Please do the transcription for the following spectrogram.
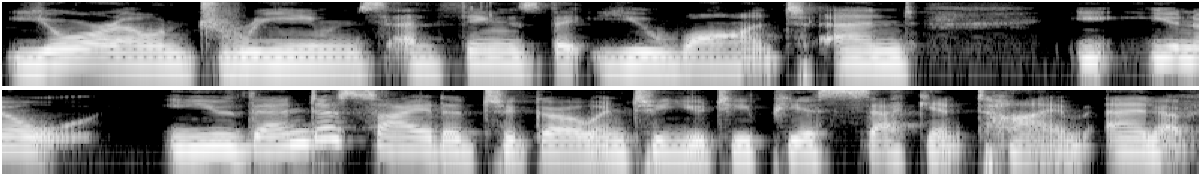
your own dreams and things that you want. And, you know, you then decided to go into UTP a second time. And yep.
